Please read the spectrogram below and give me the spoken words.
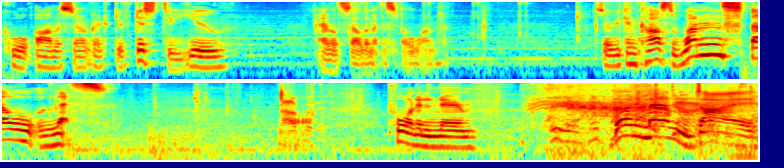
cool armor, so I'm going to give this to you, and we'll sell them at the spell one. So you can cast one spell less. Out with it. Poor little gnome. Burning Man, die!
